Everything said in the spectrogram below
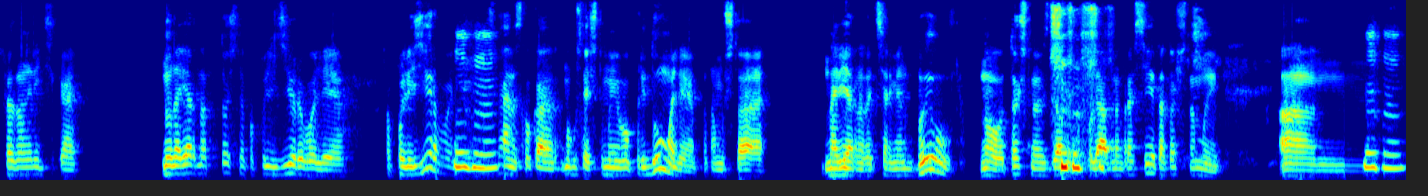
сквозная аналитика, ну, наверное, точно популяризировали популяризировали. Mm-hmm. Не знаю, насколько могу сказать, что мы его придумали, потому что наверное, этот термин был, но точно сделать популярным в России это точно мы. Mm-hmm.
